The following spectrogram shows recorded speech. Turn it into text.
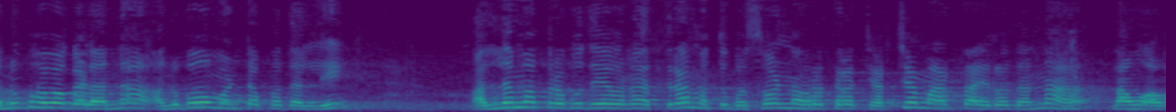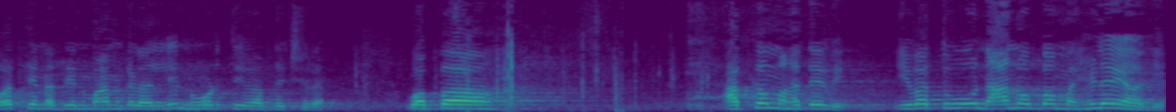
ಅನುಭವಗಳನ್ನ ಅನುಭವ ಮಂಟಪದಲ್ಲಿ ಅಲ್ಲಮ್ಮ ಪ್ರಭುದೇವರ ಹತ್ರ ಮತ್ತು ಬಸವಣ್ಣವ್ರ ಹತ್ರ ಚರ್ಚೆ ಮಾಡ್ತಾ ಇರೋದನ್ನ ನಾವು ಅವತ್ತಿನ ದಿನಮಾನಗಳಲ್ಲಿ ನೋಡ್ತೀವಿ ಅಧ್ಯಕ್ಷರೇ. ಒಬ್ಬ ಅಕ್ಕ ಮಹಾದೇವಿ, ಇವತ್ತು ನಾನೊಬ್ಬ ಮಹಿಳೆಯಾಗಿ.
